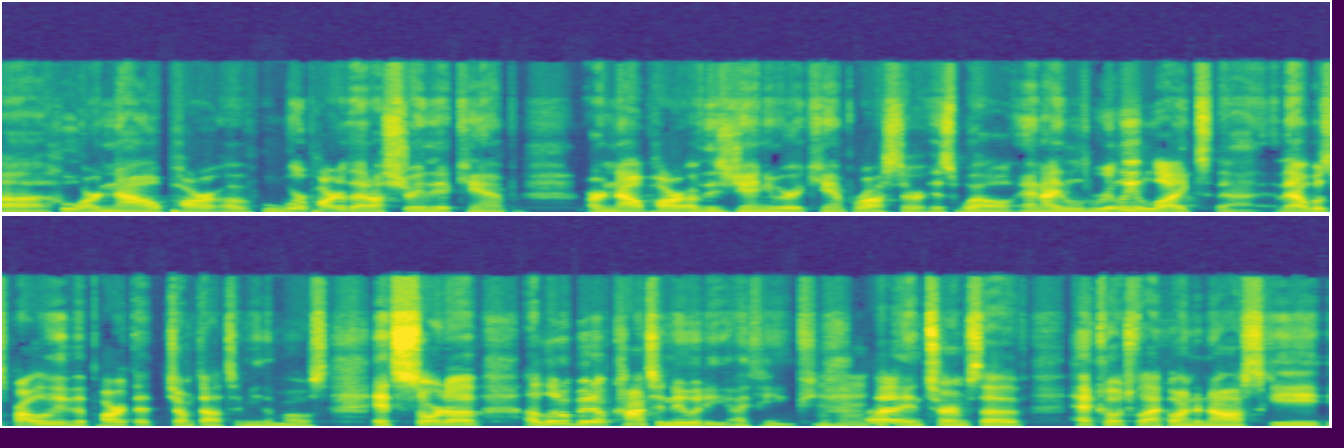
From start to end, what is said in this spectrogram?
uh, who are now part of, who were part of that Australia camp, are now part of this January camp roster as well. And I really liked that. That was probably the part that jumped out to me the most. It's sort of a little bit of continuity, I think, mm-hmm. uh, in terms of head coach Vlatko Andonovski.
